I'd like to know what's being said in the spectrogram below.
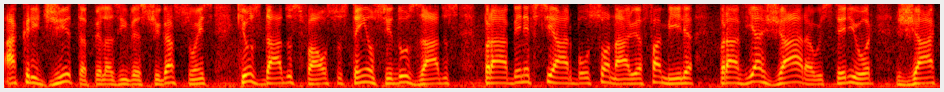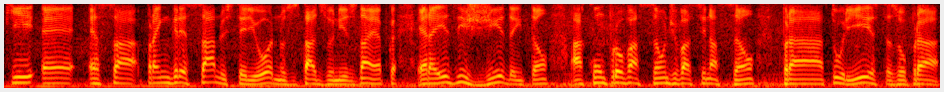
acredita pelas investigações que os dados falsos tenham sido usados para beneficiar Bolsonaro e a família para viajar ao exterior, já que é, essa para ingressar no exterior, nos Estados Unidos na época, era exigida então a comprovação de vacinação para turistas ou para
